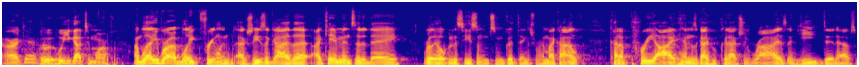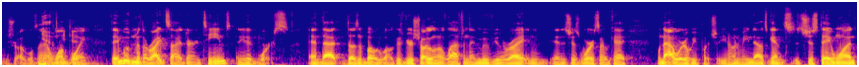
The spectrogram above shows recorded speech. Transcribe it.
All right, Derek. Who, who you got tomorrow? I'm glad you brought up Blake Freeland. Actually, he's a guy that I came into today really hoping to see some some good things from him. I kind of kind of pre-eyed him as a guy who could actually rise, and he did have some struggles. And Yeah, at one he did. point, they moved him to the right side during teams, and he did worse. And that doesn't bode well because if you're struggling to the left and they move you to the right, and, and it's just worse. Like, okay, well now where do we put you? You know what I mean? Now it's again, it's, it's just day one.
